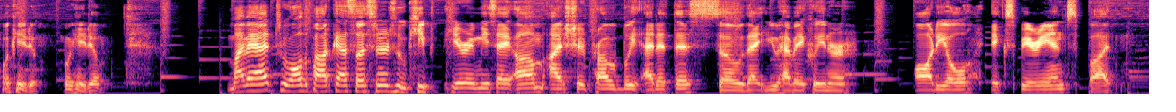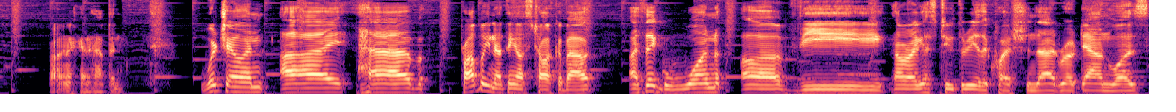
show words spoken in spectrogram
what can you do? What can you do? My bad to all the podcast listeners who keep hearing me say, um, I should probably edit this so that you have a cleaner audio experience, but probably not gonna happen. We're chilling. I have probably nothing else to talk about. I think one of the, or I guess two, three of the questions that I wrote down was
